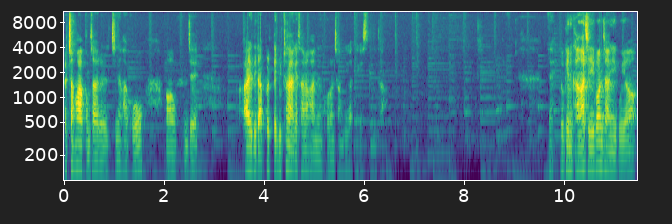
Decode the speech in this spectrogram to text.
혈청 화학 검사를 진행하고 어, 이제 아이들이 아플 때 불편하게 사용하는 그런 장비가 되겠습니다. 네, 여기는 강아지 입원장이고요.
